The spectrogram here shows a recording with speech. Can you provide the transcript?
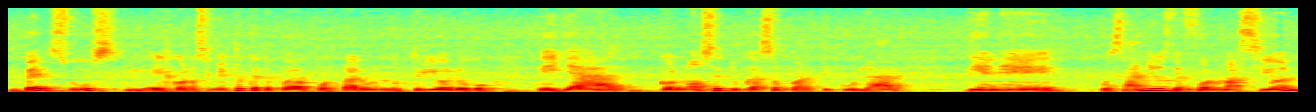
versus el conocimiento que te puede aportar un nutriólogo que ya conoce tu caso particular, tiene pues años de formación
